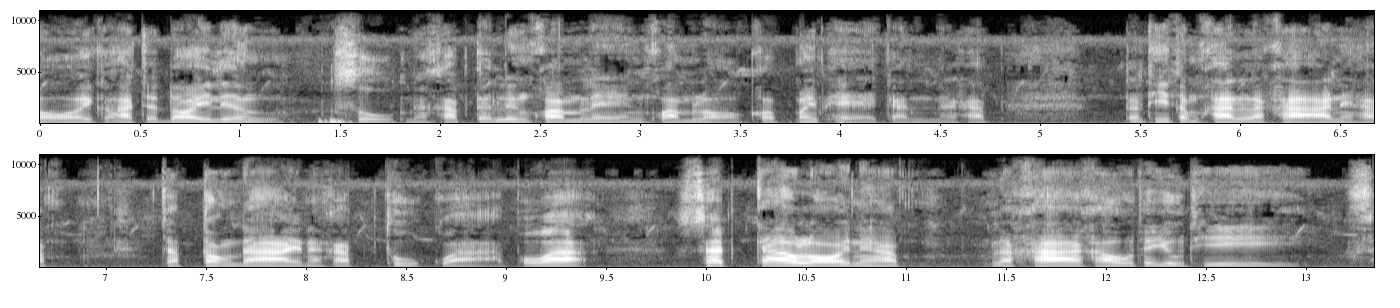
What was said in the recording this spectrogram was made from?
900 ก็อาจจะด้อยเรื่องสูบนะครับ แต่เรื่องความแรงความหล่อก็ไม่แพ้กันนะครับ และที่สำคัญราคาเนี่ยครับ จับต้องได้นะครับ ถูกกว่า เพราะว่า Z 900 เนี่ยครับ ราคาเขาจะอยู่ที่แส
